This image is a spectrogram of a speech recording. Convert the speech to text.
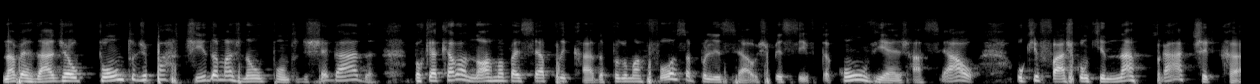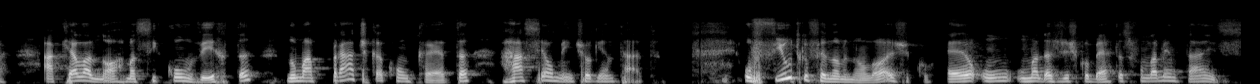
na verdade, é o ponto de partida, mas não o ponto de chegada, porque aquela norma vai ser aplicada por uma força policial específica com um viés racial, o que faz com que, na prática, aquela norma se converta numa prática concreta racialmente orientada. O filtro fenomenológico é um, uma das descobertas fundamentais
